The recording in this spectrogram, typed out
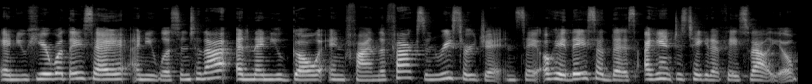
And you hear what they say and you listen to that. And then you go and find the facts and research it and say, okay, they said this. I can't just take it at face value.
